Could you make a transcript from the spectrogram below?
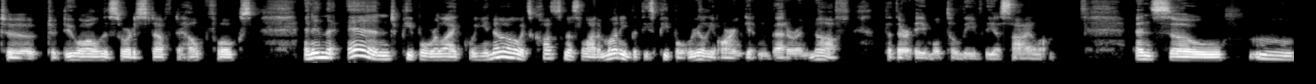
to, to do all this sort of stuff to help folks. And in the end, people were like, well, you know, it's costing us a lot of money, but these people really aren't getting better enough that they're able to leave the asylum. And so mm,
